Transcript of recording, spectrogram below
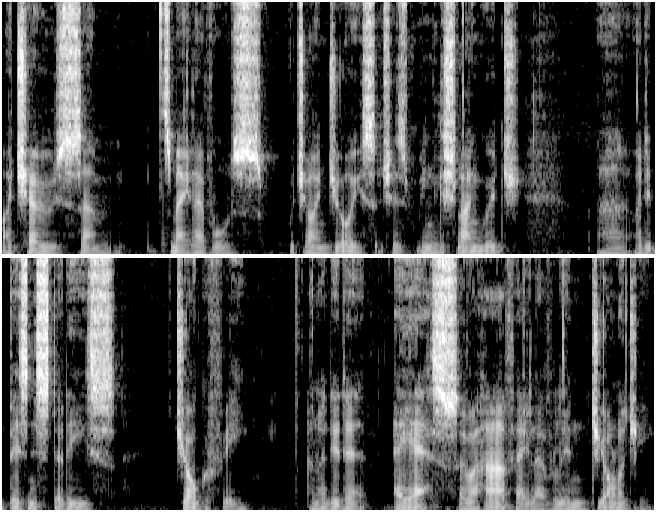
I chose um, some A levels which I enjoy, such as English language. Uh, I did business studies, geography, and I did a AS, so a half A level in geology.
